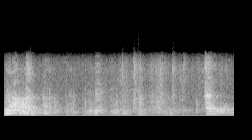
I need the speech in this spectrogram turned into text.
な。我不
